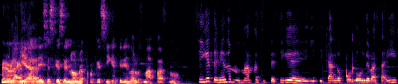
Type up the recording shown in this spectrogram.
Pero la guía dices que es enorme porque sigue teniendo los mapas, ¿no? Sigue teniendo los mapas y te sigue indicando por dónde vas a ir.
